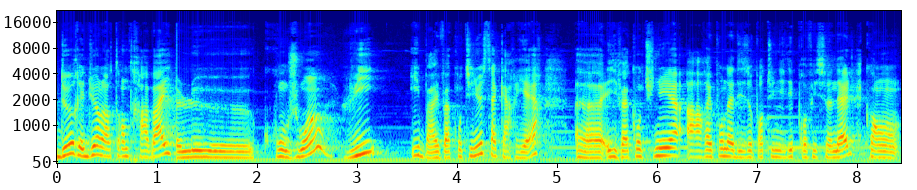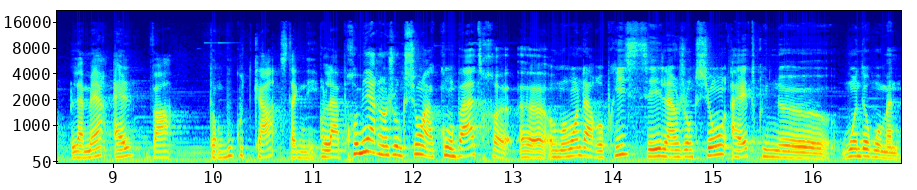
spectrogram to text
de réduire leur temps de travail. Le conjoint, lui, il, bah, il va continuer sa carrière, il va continuer à répondre à des opportunités professionnelles quand la mère, elle, va dans beaucoup de cas, stagner. La première injonction à combattre euh, au moment de la reprise, c'est l'injonction à être une euh, Wonder Woman.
